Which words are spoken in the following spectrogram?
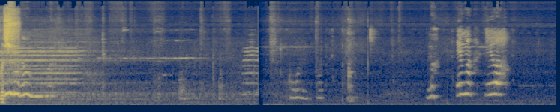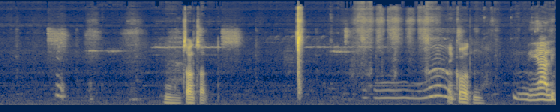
బ్రష్ ఉమ్, చాలు చాలు. ఎక్కువ అవుతుంది వేయాలి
